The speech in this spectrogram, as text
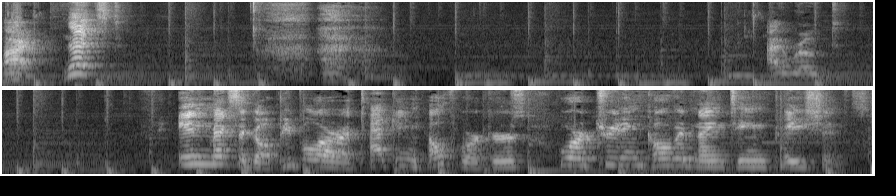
All right, next. I wrote. In Mexico, people are attacking health workers who are treating COVID 19 patients.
